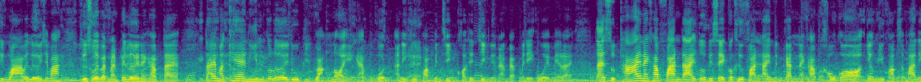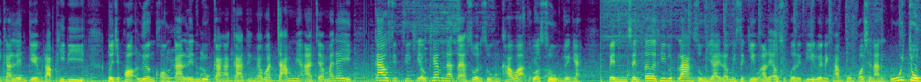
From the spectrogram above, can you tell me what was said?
ซินวาไปเลยใช่ปะสวยๆแบบนั้นไปเลยนะครับ แต่ได้มาแค่นี้มันก็เลยดูผิดหวังหน่อยนะครับทุกคน อันนี้คือความเป็นจริงข้อเท็จจริงเลยนะแบบไม่ได้อวยไม่อะไร แต่สุดท้ายนะครับฟันได้ตัวพิเศษก็คือฟันได้เหมือนกันนะครับเขาก็ยังมีความสามารถในการเล่นเกมรับที่ดี โดยเฉพาะเรื่องของการเล่นลูกกลางอากาศถึงแม้ว่าจัมป์เนี่ยอาจจะไม่ได้ 90 สีเขียวเข้มนะแต่ส่วนสูงของเขาอะตัวสูงด้วยไงเป็นเซนเตอร์ที่รูปร่างสูงใหญ่ แล้วมีสกิลอารี l อ s u p e r i t y ด้วยนะครับผมเพราะฉะนั้นอุ้ยจุก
